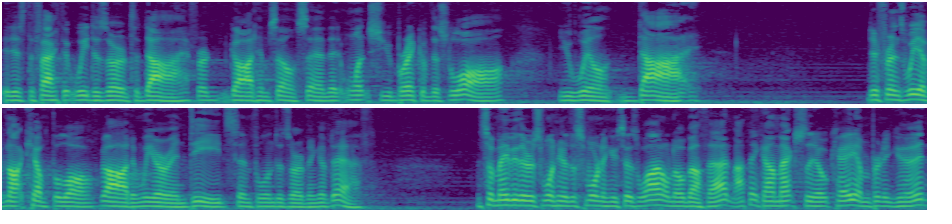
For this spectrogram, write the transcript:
It is the fact that we deserve to die. For God Himself said that once you break of this law, you will die. Dear friends, we have not kept the law of God, and we are indeed sinful and deserving of death. And so maybe there's one here this morning who says, Well, I don't know about that. I think I'm actually okay. I'm pretty good.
